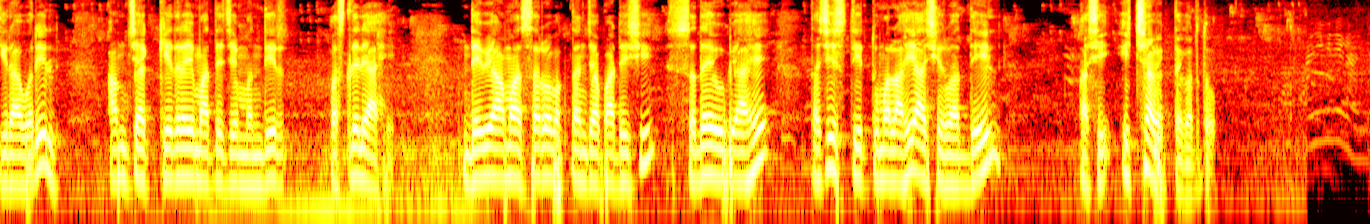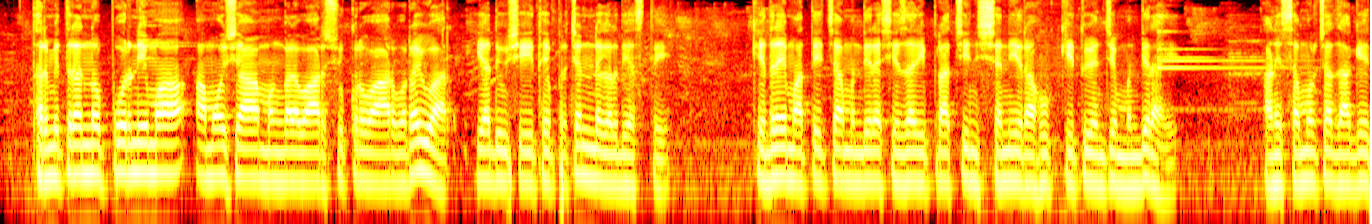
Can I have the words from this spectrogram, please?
तीरावरील आमच्या केदराई मातेचे मंदिर वसलेले आहे. देवी आम्हा सर्व भक्तांच्या पाठीशी सदैव उभी आहे. तशीच ती तुम्हालाही आशीर्वाद देईल अशी इच्छा व्यक्त करतो. तर मित्रांनो पौर्णिमा अमावस्या मंगळवार शुक्रवार व रविवार या दिवशी इथे प्रचंड गर्दी असते. केद्राई मातेच्या मंदिराशेजारी प्राचीन शनी राहू केतू यांचे मंदिर आहे. आणि समोरच्या जागेत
